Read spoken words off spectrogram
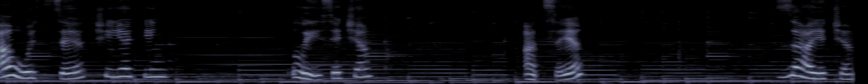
А ось це чия тінь? Лисяча. А це заяча.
